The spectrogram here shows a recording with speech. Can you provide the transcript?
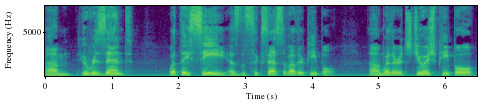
um, who resent what they see as the success of other people, um, whether it's Jewish people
